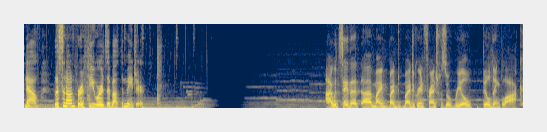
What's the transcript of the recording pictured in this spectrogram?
Now, listen on for a few words about the major. I would say that uh, my, my, my, degree in French was a real building block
